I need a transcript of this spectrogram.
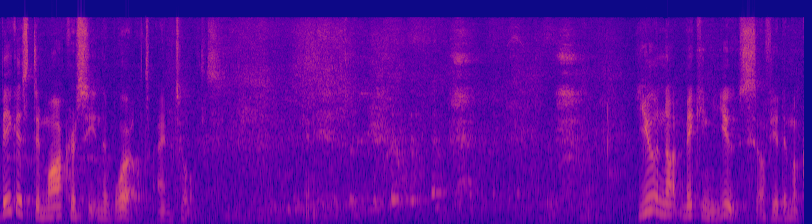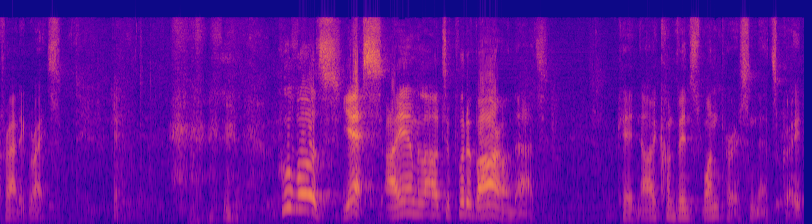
biggest democracy in the world, I'm told. Okay. You are not making use of your democratic rights. Okay. Who votes yes? I am allowed to put a bar on that. Okay, now I convinced one person, that's great.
